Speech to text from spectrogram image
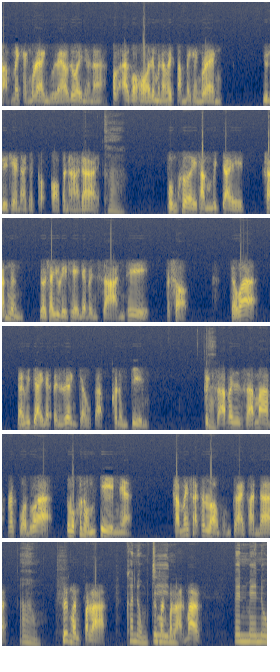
ตับไม่แข็งแรงอยู่แล้วด้วยเนี่ยนะเพราะแอลกอฮอล์เนี่ยมันทำให้ตับไม่แข็งแรง ยูริเทนอาจจะก่อก่อปัญหาได้ค่ะผมเคยทำวิจัยครั้งหนึ่ง เราใช้ยูริเทนเนี่ยเป็นสารที่ทดสอบ แต่ว่างานวิจัยเนี่ยเป็นเรื่องเกี่ยวกับขนมจีน ศึกษาไปศึกษามาปรากฏว่าตัวขนมจีนเนี่ยทำให้สารทดลองผมกลายพันธุ์ได้อ้าวซึ่งมันประหลาดขนมซึ่งจีมันนประหลาดมาก เป็นเมนู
